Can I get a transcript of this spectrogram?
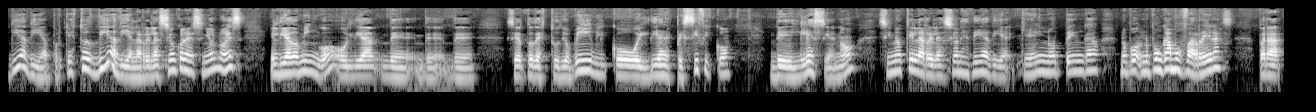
día a día, porque esto es día a día. La relación con el Señor no es el día domingo o el día de, ¿cierto? de estudio bíblico o el día específico de iglesia, ¿no? Sino que la relación es día a día, que Él no tenga, no, pongamos barreras para,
